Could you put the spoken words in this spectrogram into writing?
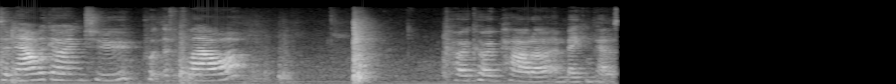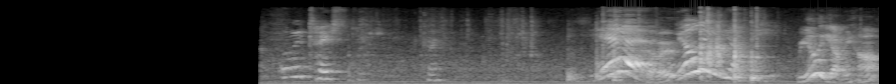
So now we're going to put the flour, cocoa powder, and baking powder. Let me taste it. Okay. Yeah, really yummy. Really yummy, huh?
